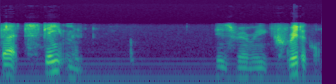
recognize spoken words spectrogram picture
that statement is very critical.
